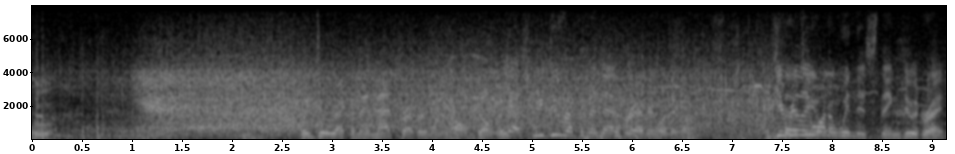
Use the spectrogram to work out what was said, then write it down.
Ooh. We do recommend that for everyone at home, don't we? Yes, we do recommend that for everyone at home. If you really want to win this thing, do it right.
